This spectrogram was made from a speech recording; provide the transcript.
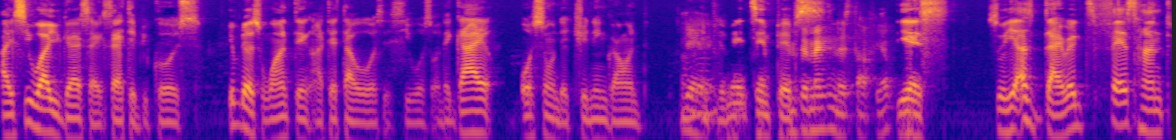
I see why you guys are excited because if there's one thing Arteta was, is he was on the guy also on the training ground yeah, implementing Pep's. implementing the stuff. Yep. Yes. So he has direct first hand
